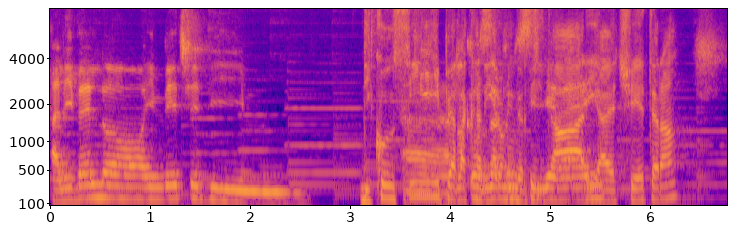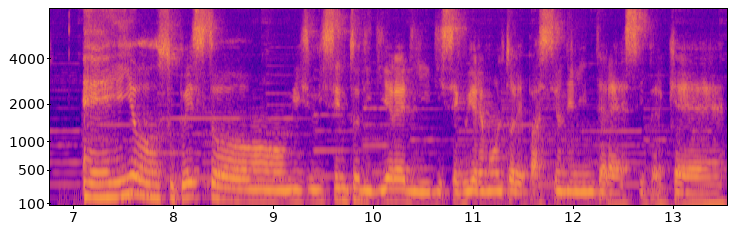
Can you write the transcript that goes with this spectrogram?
a livello invece di di consigli uh, per la carriera universitaria, eccetera? Eh, io su questo mi, mi sento di dire di, di, seguire molto le passioni e gli interessi perché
